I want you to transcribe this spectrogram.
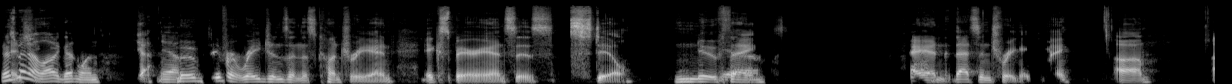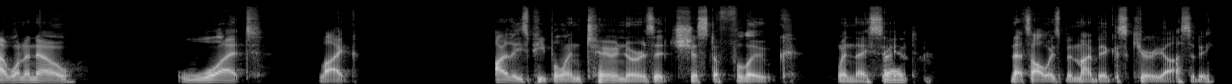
There's And been a lot of good ones. Yeah. Yeah. moved different regions in this country and experiences still new Yeah. things and that's intriguing to me um i want to know what like are these people in tune or is it just a fluke when they see Right. it? That's always been my biggest curiosity.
